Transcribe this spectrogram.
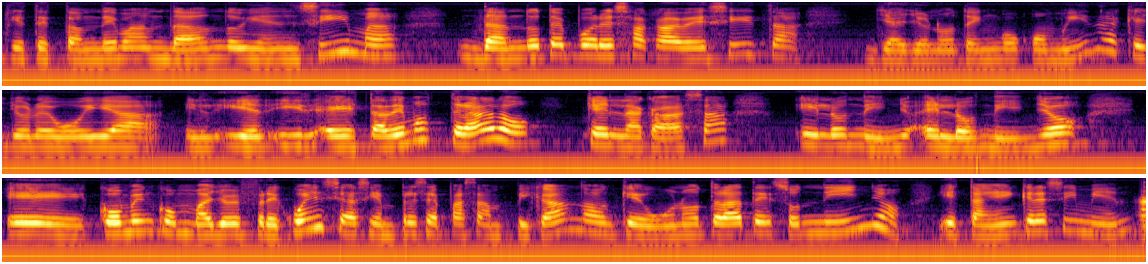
que te están demandando y encima, dándote por esa cabecita, ya yo no tengo comida que yo le voy a... Y, está demostrado que en la casa en los niños, en los niños eh, comen con mayor frecuencia, siempre se pasan picando, aunque uno trate, son niños y están en crecimiento.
